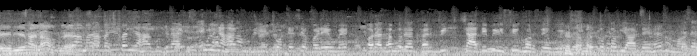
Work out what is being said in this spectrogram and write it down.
एरिए में ना अपने। हमारा बचपन यहाँ गुजरा स्कूल यहाँ गुजरी छोटे से बड़े हुए और अल्हम्दुलिल्लाह घर भी शादी भी इसी घर से हुई। तो सब यादें हैं हमारे।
